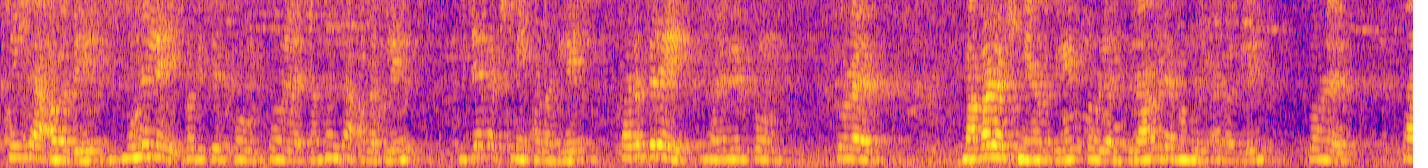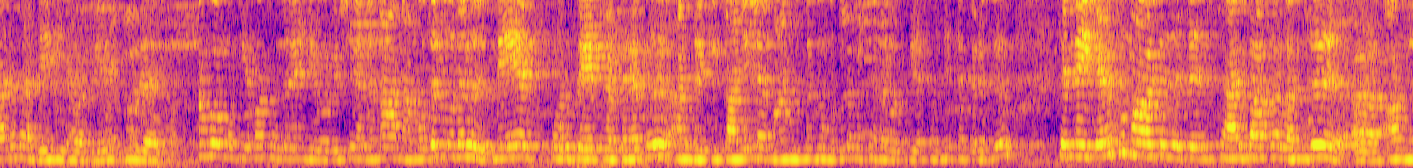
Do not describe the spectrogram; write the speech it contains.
ஸ்ரீஷா அவர்களே முன்னிலை வகித்திருக்கும் தோழர் வசந்தா அவர்களே விஜயலட்சுமி அவர்களே கருத்துரை நடந்திருக்கும் தோழர் மகாலட்சுமி அவர்களே தோழர் திராவிட மங்கை அவர்களே தோழர் சாரதா தேவி அவர்களே தோழர். ரொம்ப முக்கியமாக சொல்ல வேண்டிய ஒரு விஷயம் என்னன்னா நான் முதல் முதல் மேயர் பொறுப்பேற்ற பிறகு அன்றைக்கு காலையில் மாண்புமிகு முதலமைச்சர் அவர்களை சந்தித்த பிறகு சென்னை கிழக்கு மாவட்டத்தின் சார்பாக வந்து அவங்க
